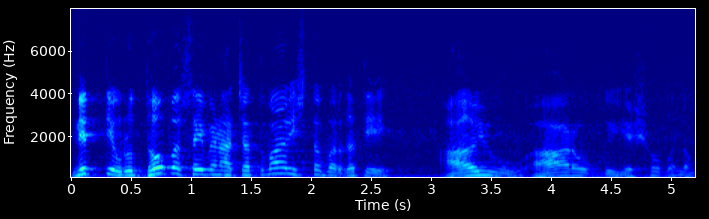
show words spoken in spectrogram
नित्य वृद्धोपसेवना चत्वारिष्ट वर्धते आयु आरोग्य यशोबलम.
